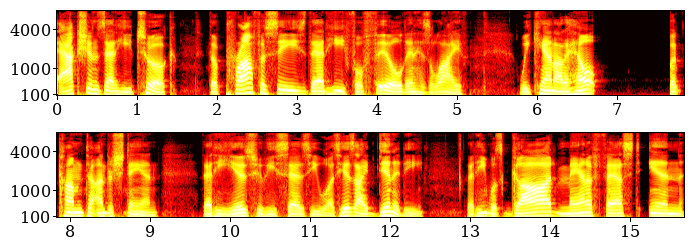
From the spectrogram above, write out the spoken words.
actions that he took, the prophecies that he fulfilled in his life, we cannot help but come to understand that he is who he says he was. His identity, that he was God manifest in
